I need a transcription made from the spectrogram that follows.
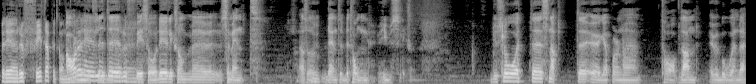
Är det en ruffig trappuppgång? Ja den är lite eller? ruffig så. Det är liksom eh, cement. Alltså den typ betonghus liksom. Du slår ett eh, snabbt eh, öga på den här tavlan över boende.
